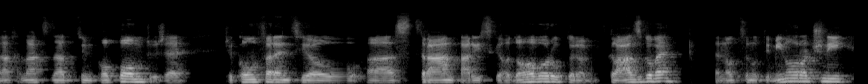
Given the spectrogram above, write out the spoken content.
nadchádzajúcim kopom, čiže čiže konferenciou strán Parížského dohovoru, ktorý máme v Glasgowe, ten odsunutý minuloročný,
